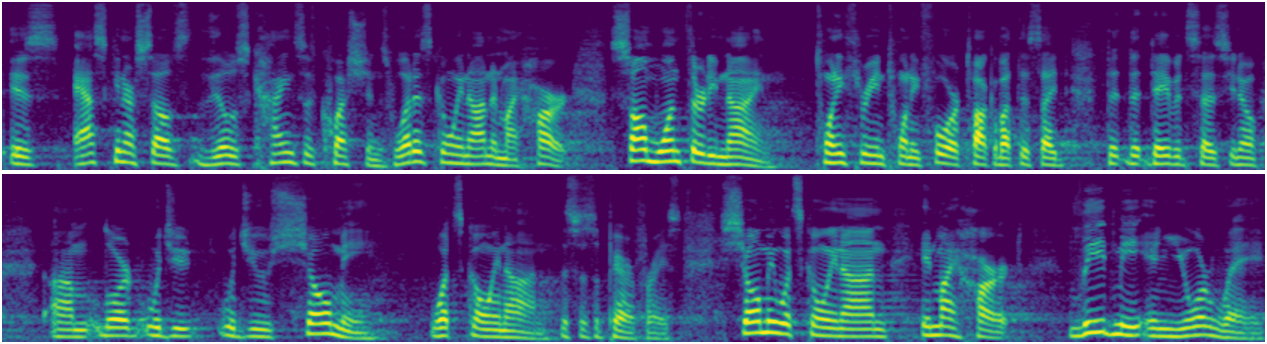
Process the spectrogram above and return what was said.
is asking ourselves those kinds of questions. What is going on in my heart? Psalm 139. 23 and 24 talk about this that, that david says you know um, lord would you, would you show me what's going on this is a paraphrase show me what's going on in my heart Lead me in your way.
